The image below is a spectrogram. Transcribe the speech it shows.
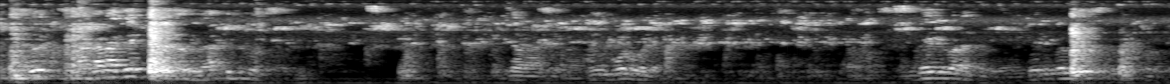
শুধু আর কিছু করতে আমি বলব দেরি করা চলবে দেরি করলে ব্লক করবে।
